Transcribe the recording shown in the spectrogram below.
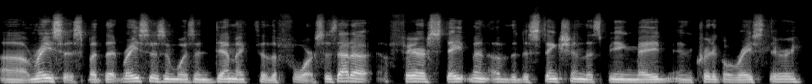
uh, racist, but that racism was endemic to the force. Is that a, a fair statement of the distinction that's being made in critical race theory?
